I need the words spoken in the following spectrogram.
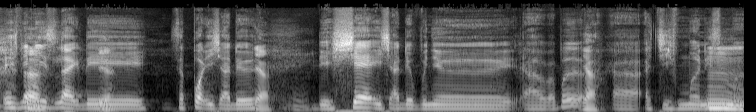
HDB is like they support each other. Yeah. They share each other punya uh, apa Yeah. uh, achievement ni semua.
